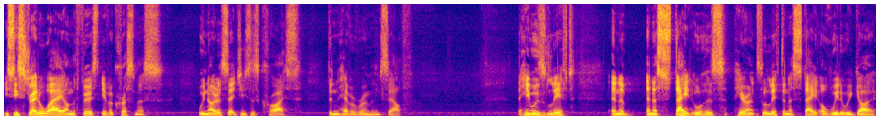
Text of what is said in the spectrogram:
You see, straight away on the first ever Christmas, we notice that Jesus Christ didn't have a room himself. That he was left in a, in a state, or his parents were left in a state of where do we go?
